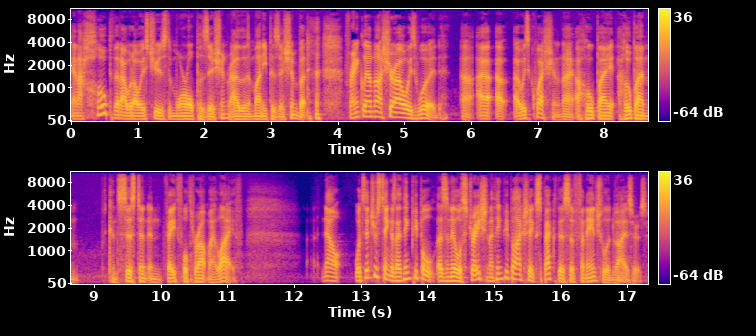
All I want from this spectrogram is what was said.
And I hope that I would always choose the moral position rather than the money position, but frankly, I'm not sure I always would. Uh, I, I, I, always question, and I, I hope I, I hope I'm consistent and faithful throughout my life. Now, what's interesting is I think people, as an illustration, I think people actually expect this of financial advisors.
